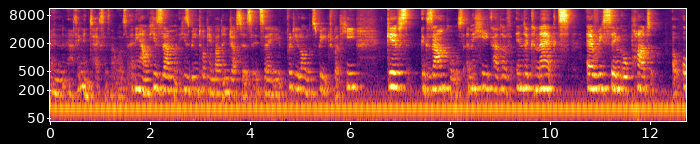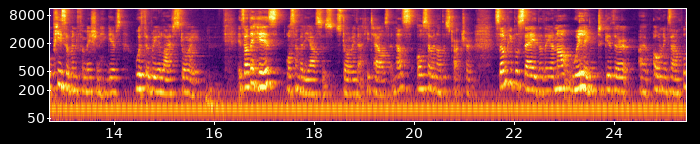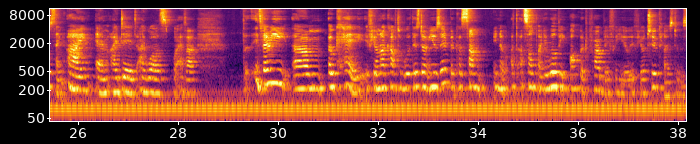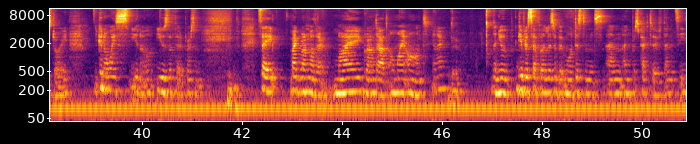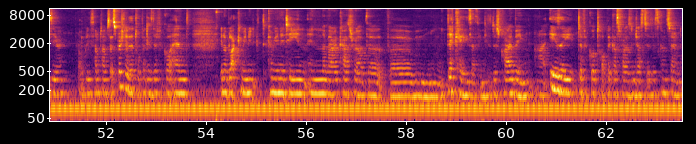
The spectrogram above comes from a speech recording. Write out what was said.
in I think in Texas that was. Anyhow, he's um he's been talking about injustice. It's a pretty long speech, but he gives examples and he kind of interconnects every single part or piece of information he gives with a real life story. It's either his or somebody else's story that he tells, and that's also another structure. Some people say that they are not willing to give their uh, own examples, saying, I am, I did, I was, whatever. It's very um, okay if you're not comfortable with this, don't use it because some, you know, at, at some point it will be awkward probably for you if you're too close to the story. You can always, you know, use the third person. Say, my grandmother, my granddad, or my aunt, you know? Yeah. Then you give yourself a little bit more distance and, and perspective, then it's easier probably sometimes, especially if the topic is difficult and you know black community community in, in America throughout the, the um, decades I think he's describing uh, is a difficult topic as far as injustice is concerned.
